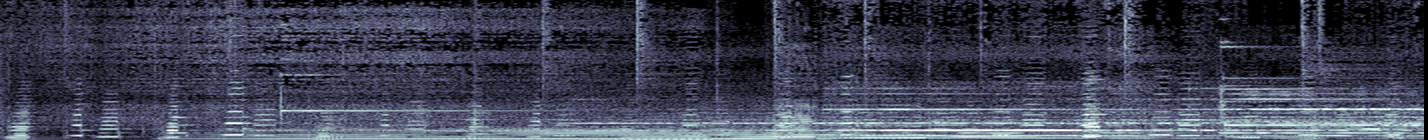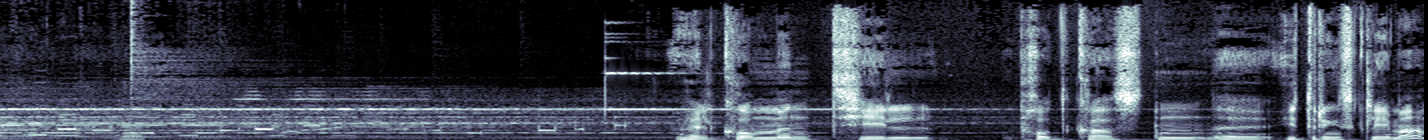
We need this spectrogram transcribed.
Velkommen til podkasten eh, Ytringsklima.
